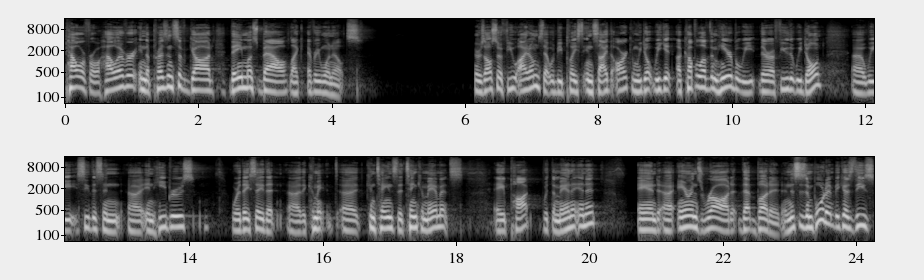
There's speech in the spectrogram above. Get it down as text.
powerful. However, in the presence of God, they must bow like everyone else. There's also a few items that would be placed inside the ark, and we don't. We get a couple of them here, but we there are a few that we don't. Uh, we see this in uh, in Hebrews where they say that uh, it uh, contains the Ten Commandments, a pot with the manna in it, and uh, Aaron's rod that budded. And this is important because these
